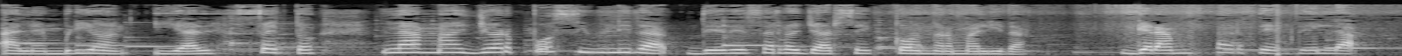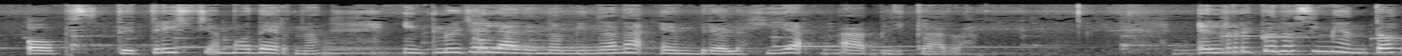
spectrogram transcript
al embrión y al feto la mayor posibilidad de desarrollarse con normalidad. Gran parte de la obstetricia moderna incluye la denominada embriología aplicada. El reconocimiento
